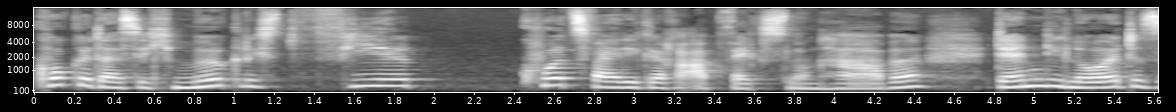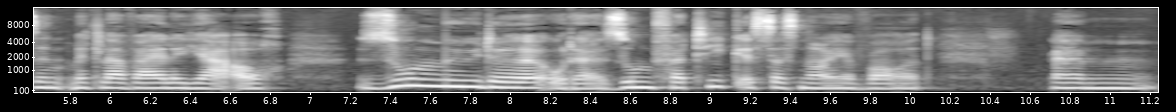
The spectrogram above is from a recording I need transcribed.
gucke, dass ich möglichst viel kurzweiligere Abwechslung habe, denn die Leute sind mittlerweile ja auch Zoom-müde oder Zoom-Fatigue ist das neue Wort, ähm,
